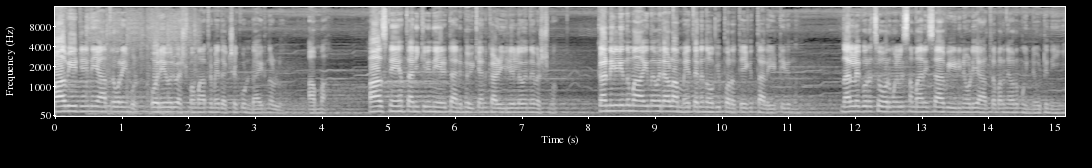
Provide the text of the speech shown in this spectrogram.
ആ വീട്ടിൽ നിന്ന് യാത്ര പറയുമ്പോൾ ഒരേ ഒരു വിഷമം മാത്രമേ ദക്ഷയ്ക്ക് ഉണ്ടായിരുന്നുള്ളൂ. അമ്മ ആ സ്നേഹം തനിക്കിനി നേരിട്ട് അനുഭവിക്കാൻ കഴിയില്ലല്ലോ എന്ന വിഷമം. കണ്ണിൽ നിന്നും മായുന്നവർ അവൾ അമ്മയെ തന്നെ നോക്കി പുറത്തേക്ക് തലയിട്ടിരുന്നു. നല്ല കുറച്ച് ഓർമ്മകൾ സമ്മാനിച്ച ആ വീടിനോട് യാത്ര പറഞ്ഞ് അവർ മുന്നോട്ട് നീങ്ങി.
